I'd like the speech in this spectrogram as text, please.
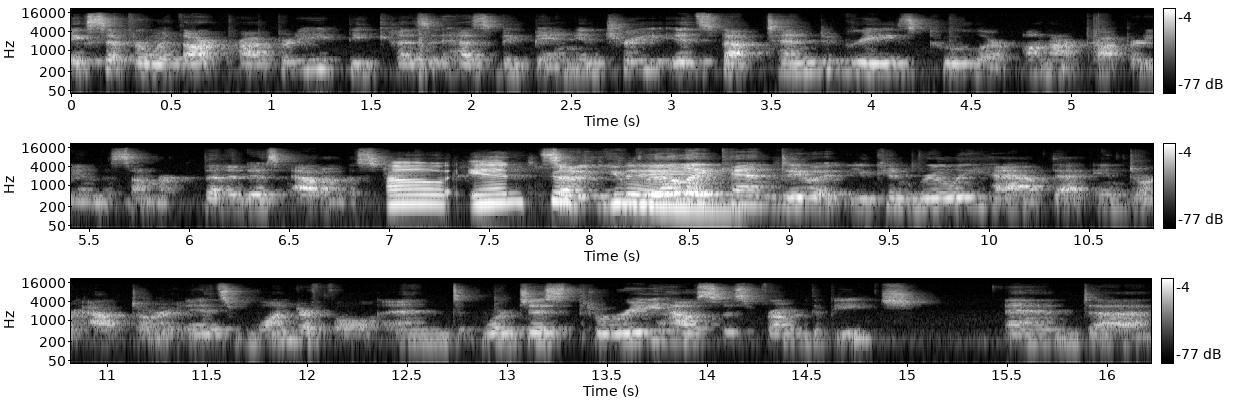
except for with our property because it has a big banyan tree. It's about ten degrees cooler on our property in the summer than it is out on the street. Oh, interesting. So you really can do it. You can really have that indoor outdoor. It's wonderful, and we're just three houses from the beach, and uh,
